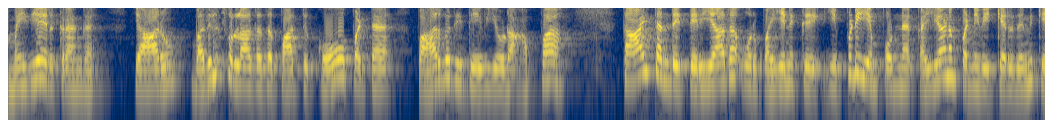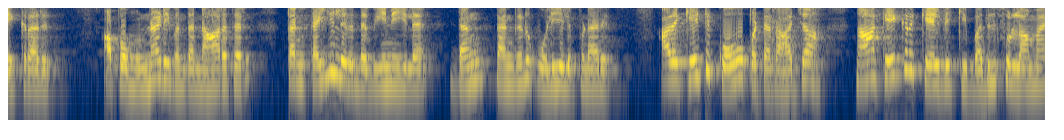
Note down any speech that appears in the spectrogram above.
அமைதியா இருக்கிறாங்க. யாரும் பதில் சொல்லாததை பார்த்து கோவப்பட்ட பார்வதி தேவியோட அப்பா தாய் தந்தை தெரியாத ஒரு பையனுக்கு எப்படி என் பொண்ணை கல்யாணம் பண்ணி வைக்கிறதுன்னு கேட்குறாரு அப்போ முன்னாடி வந்த நாரதர் தன் கையில் இருந்த வீணையில டங் டங்குன்னு ஒளி எழுப்பினாரு. அதை கேட்டு கோவப்பட்ட ராஜா நான் கேட்குற கேள்விக்கு பதில் சொல்லாம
